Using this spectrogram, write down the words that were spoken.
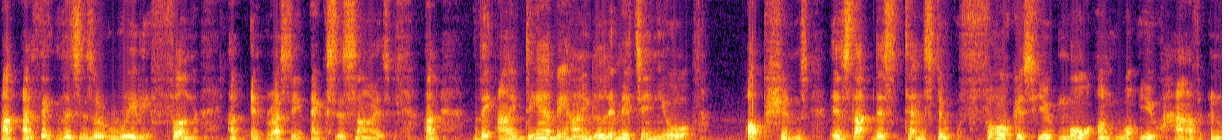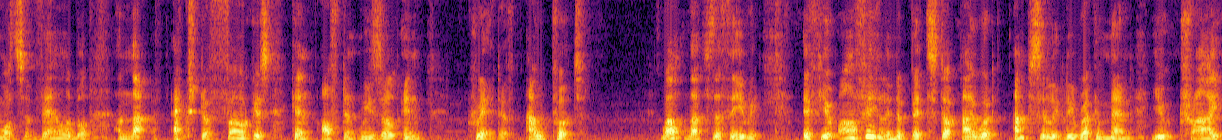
And I think this is a really fun and interesting exercise. And the idea behind limiting your options is that this tends to focus you more on what you have and what's available. And that extra focus can often result in creative output. Well, that's the theory. If you are feeling a bit stuck, I would absolutely recommend you try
